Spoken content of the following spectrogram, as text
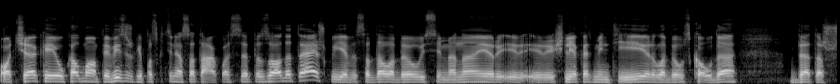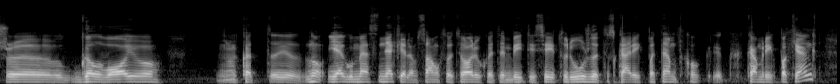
o čia, kai jau kalbam apie visiškai paskutinės atakos epizodą, tai aišku, jie visada labiau įsimena ir, ir, ir išlieka atminti ir labiau skauda, bet aš e, galvoju, kad, e, nu, jeigu mes nekeliam sąmokslo teorijų, kad MBA teisėjai turi užduotis, ką reikia patemti, kam reikia pakengti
